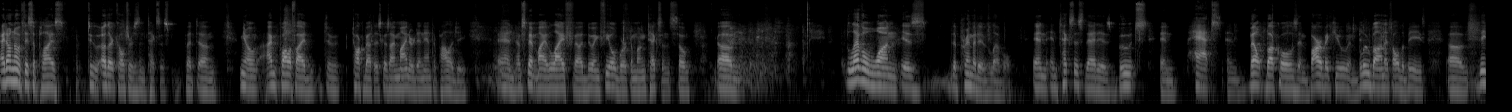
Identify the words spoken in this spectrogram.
I don't know if this applies to other cultures in Texas, but um, you know, I'm qualified to talk about this because I minored in anthropology, and I've spent my life uh, doing field work among Texans. So, um, level one is the primitive level. And in Texas, that is boots and hats and belt buckles and barbecue and blue bonnets, all the bees. Uh, the,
